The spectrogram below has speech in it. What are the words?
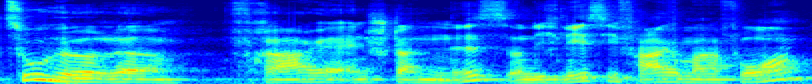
Zuhörerfrage entstanden ist. Und ich lese die Frage mal vor.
